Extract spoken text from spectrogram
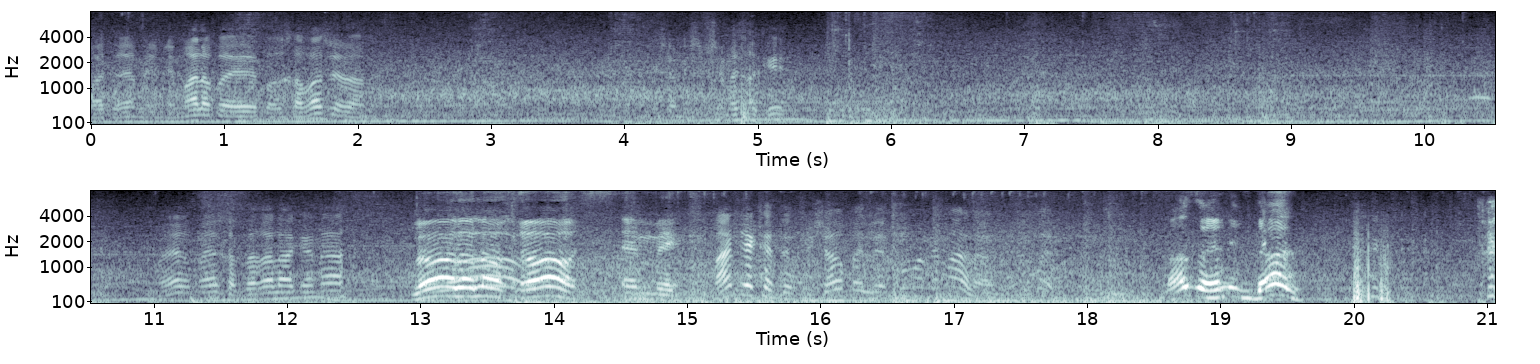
אבל תראה, למעלה ברחבה שלנו. יש שם מישהו שמחכה. מהר, מהר, חזרה להגנה. לא, לא, לא, לא, עמק. מה נהיה כזה? הוא נשאר בלחומה למעלה. מה זה, אין נבדל?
